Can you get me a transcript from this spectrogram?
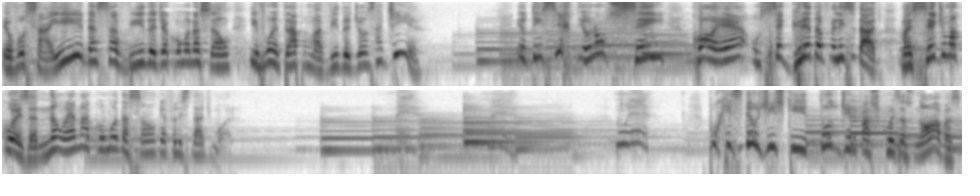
Eu vou sair dessa vida de acomodação e vou entrar para uma vida de ousadia. Eu tenho certeza, eu não sei qual é o segredo da felicidade, mas sei de uma coisa: não é na acomodação que a felicidade mora. Não é, não é, não é. Porque se Deus diz que todo dia Ele faz coisas novas,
